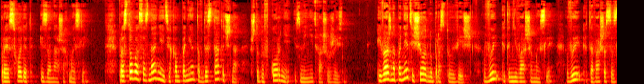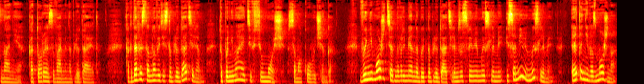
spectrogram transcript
происходят из-за наших мыслей. Простого осознания этих компонентов достаточно, чтобы в корне изменить вашу жизнь. И важно понять еще одну простую вещь. Вы — это не ваши мысли. Вы — это ваше сознание, которое за вами наблюдает. Когда вы становитесь наблюдателем, то понимаете всю мощь самокоучинга. Вы не можете одновременно быть наблюдателем за своими мыслями и самими мыслями. Это невозможно.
